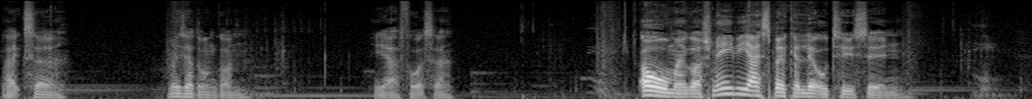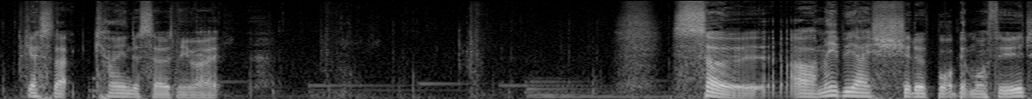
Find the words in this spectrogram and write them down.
Like so. Where's the other one gone? Yeah, I thought so. Oh my gosh, maybe I spoke a little too soon guess that kind of serves me right. So, uh, maybe I should have bought a bit more food.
